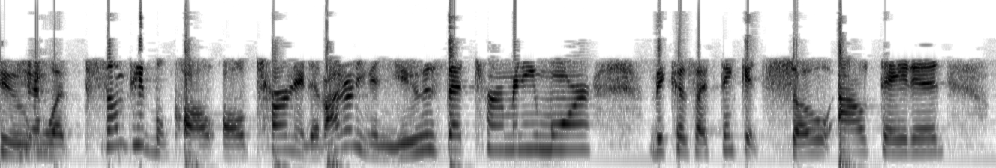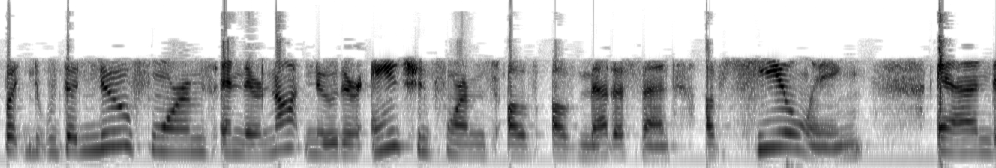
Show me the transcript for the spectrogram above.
to yeah. what some people call alternative? I don't even use that term anymore because I think it's so outdated. But the new forms, and they're not new, they're ancient forms of, of medicine, of healing, and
